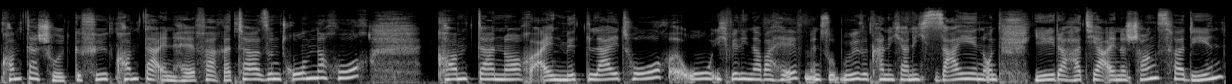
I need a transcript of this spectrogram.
Kommt da Schuldgefühl? Kommt da ein Helfer-Retter-Syndrom noch hoch? Kommt dann noch ein Mitleid hoch. Oh, ich will Ihnen aber helfen. Und so böse kann ich ja nicht sein. Und jeder hat ja eine Chance verdient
